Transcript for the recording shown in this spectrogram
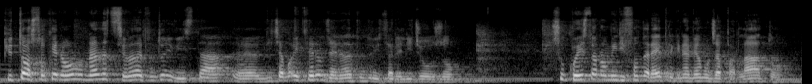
piuttosto che non una nazione dal punto di vista, eh, diciamo, eterogenea dal punto di vista religioso. Su questo non mi diffonderei perché ne abbiamo già parlato.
